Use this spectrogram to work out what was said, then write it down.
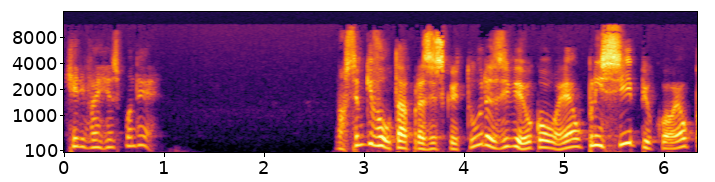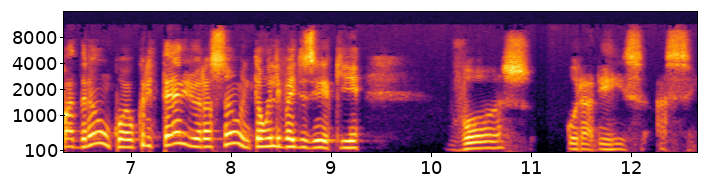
que ele vai responder. Nós temos que voltar para as Escrituras e ver qual é o princípio, qual é o padrão, qual é o critério de oração. Então ele vai dizer aqui: Vós orareis assim.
